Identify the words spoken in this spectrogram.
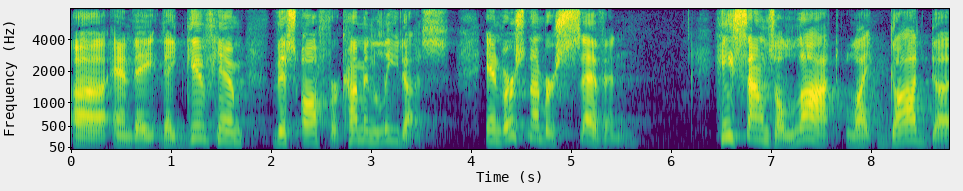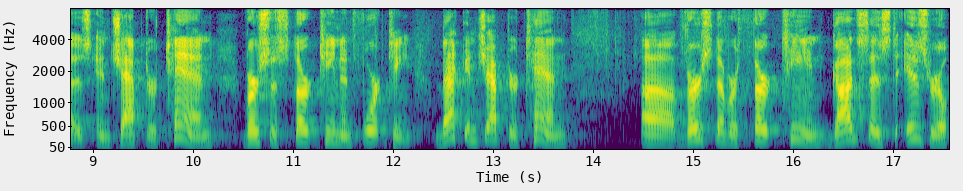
uh, and they, they give him this offer, come and lead us. In verse number 7, he sounds a lot like God does in chapter 10 verses 13 and 14. Back in chapter 10, uh, verse number 13, God says to Israel,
